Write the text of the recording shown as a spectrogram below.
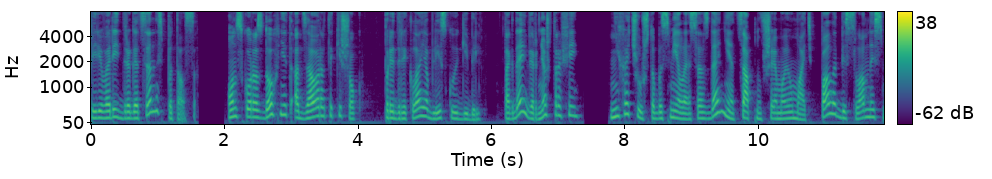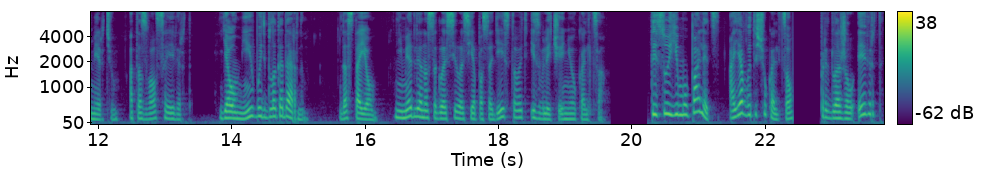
Переварить драгоценность пытался. Он скоро сдохнет от заворота кишок. Предрекла я близкую гибель. Тогда и вернешь трофей. Не хочу, чтобы смелое создание, цапнувшее мою мать, пало бесславной смертью, отозвался Эверт. Я умею быть благодарным. Достаем. Немедленно согласилась я посодействовать извлечению кольца. Ты суй ему палец, а я вытащу кольцо, предложил Эверт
